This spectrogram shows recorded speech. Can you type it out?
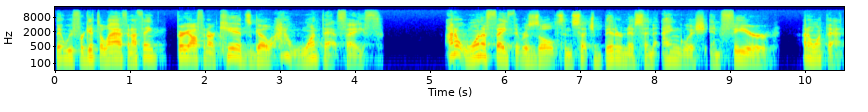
that we forget to laugh. And I think very often our kids go, I don't want that faith. I don't want a faith that results in such bitterness and anguish and fear. I don't want that.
